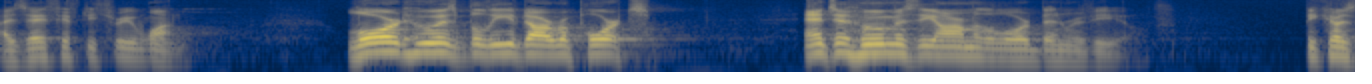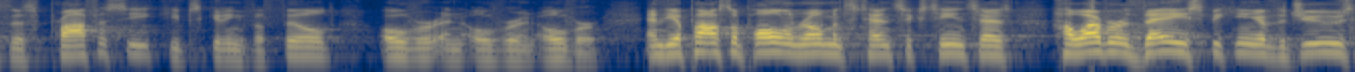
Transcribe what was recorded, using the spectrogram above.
Isaiah 53 1. Lord, who has believed our reports? And to whom has the arm of the Lord been revealed? Because this prophecy keeps getting fulfilled over and over and over. And the Apostle Paul in Romans 10 16 says, However, they, speaking of the Jews,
